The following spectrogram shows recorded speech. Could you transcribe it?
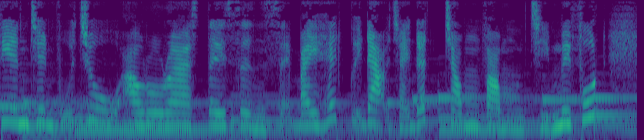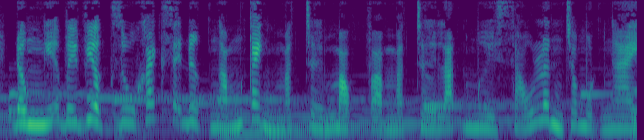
tiên trên vũ trụ Aurora Station sẽ bay hết quỹ đạo trái đất trong vòng 90 phút, đồng nghĩa với việc du khách sẽ được ngắm cảnh mặt trời mọc và mặt trời lặn 16 lần trong một ngày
